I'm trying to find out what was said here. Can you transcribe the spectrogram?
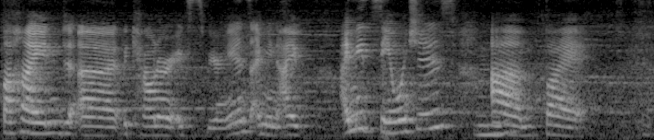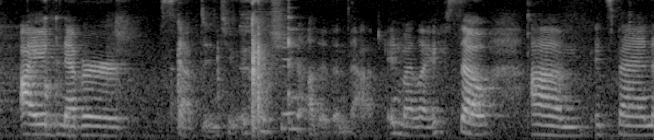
behind uh, the counter experience. I mean, I I made sandwiches, Mm-hmm. um, but I had never stepped into a kitchen other than that in my life. So um, it's been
